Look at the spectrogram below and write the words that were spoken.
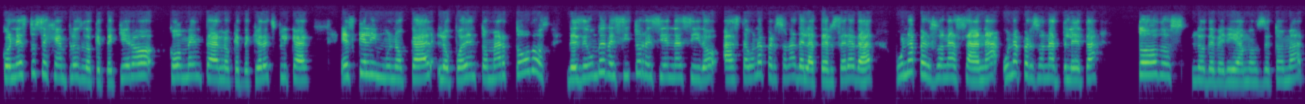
con estos ejemplos, lo que te quiero comentar, lo que te quiero explicar es que el inmunocal lo pueden tomar todos, desde un bebecito recién nacido hasta una persona de la tercera edad, una persona sana, una persona atleta, todos lo deberíamos de tomar.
